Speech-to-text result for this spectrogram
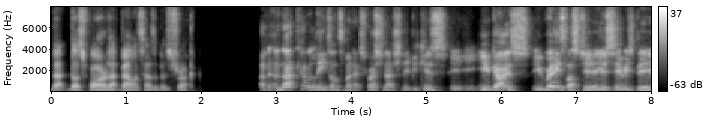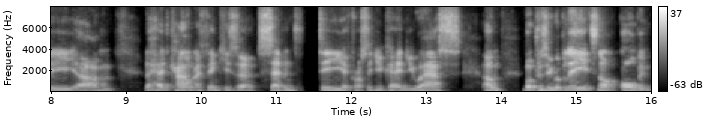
that thus far that balance hasn't been struck And, and that kind of leads on to my next question, actually, because you guys you raised last year your Series B. Um, the head count I think is uh, seventy across the UK and US. Um, but presumably it's not all been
